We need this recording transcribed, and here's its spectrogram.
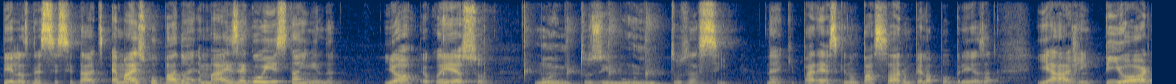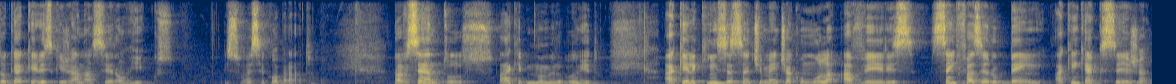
pelas necessidades, é mais culpado, é mais egoísta ainda. E ó, eu conheço muitos e muitos assim, né? Que parece que não passaram pela pobreza e agem pior do que aqueles que já nasceram ricos. Isso vai ser cobrado. 900. Ah, que número bonito. Aquele que incessantemente acumula haveres sem fazer o bem a quem quer que seja,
